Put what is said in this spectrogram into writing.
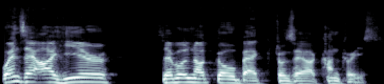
when they are here, they will not go back to their countries.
